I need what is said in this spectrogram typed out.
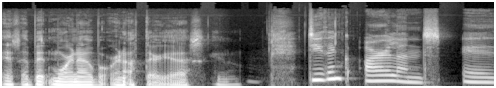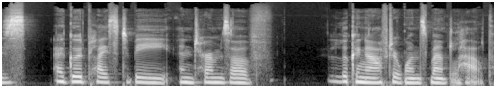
it a bit more now, but we're not there yet. You know. do you think Ireland is a good place to be in terms of looking after one's mental health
